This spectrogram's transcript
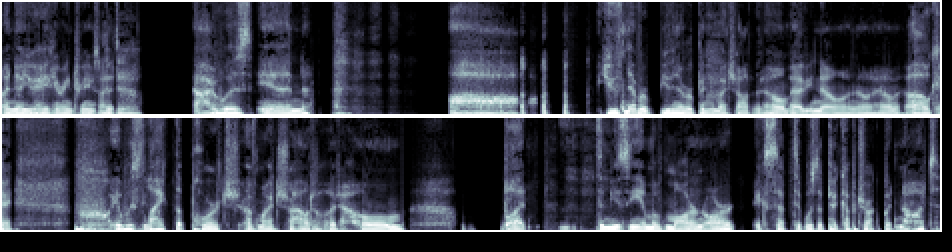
I know you hate hearing dreams, I do. I was in. Ah, you've never you've never been to my childhood home, have you? No, no, I haven't. Oh, okay, it was like the porch of my childhood home, but the Museum of Modern Art, except it was a pickup truck, but not.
